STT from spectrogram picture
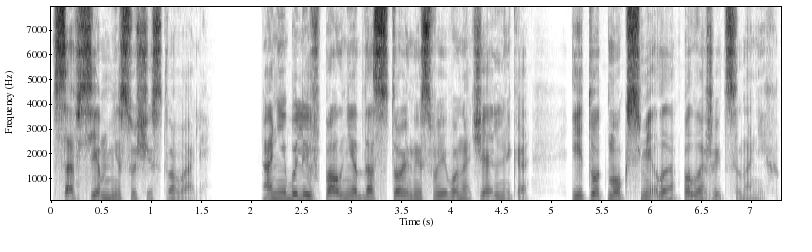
совсем не существовали. Они были вполне достойны своего начальника, и тот мог смело положиться на них.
